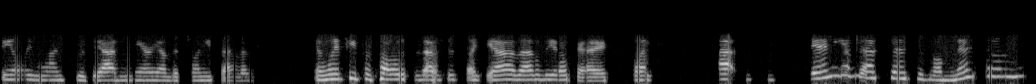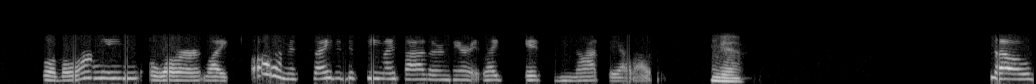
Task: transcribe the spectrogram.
family lunch with Dad and Mary on the 27th. And when she proposed it, I was just like, yeah, that'll be okay. Like, uh, any of that sense of momentum or belonging or like, oh, I'm excited to see my father and Mary. Like, it's not there. Out. Yeah. So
